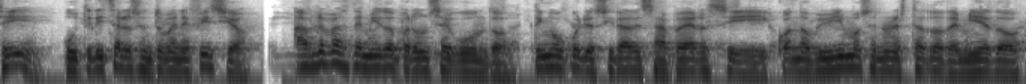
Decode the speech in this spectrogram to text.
Sí, utilízalos en tu beneficio. Hablabas de miedo por un segundo. Tengo curiosidad de saber si cuando vivimos en un estado de miedo,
